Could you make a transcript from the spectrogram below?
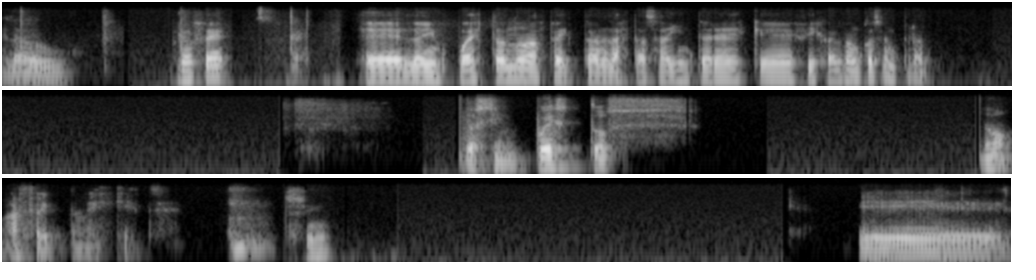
Hello. Profe, eh, ¿los impuestos no afectan las tasas de interés que fija el Banco Central? Los impuestos no afectan, me dijiste. Sí. Eh,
